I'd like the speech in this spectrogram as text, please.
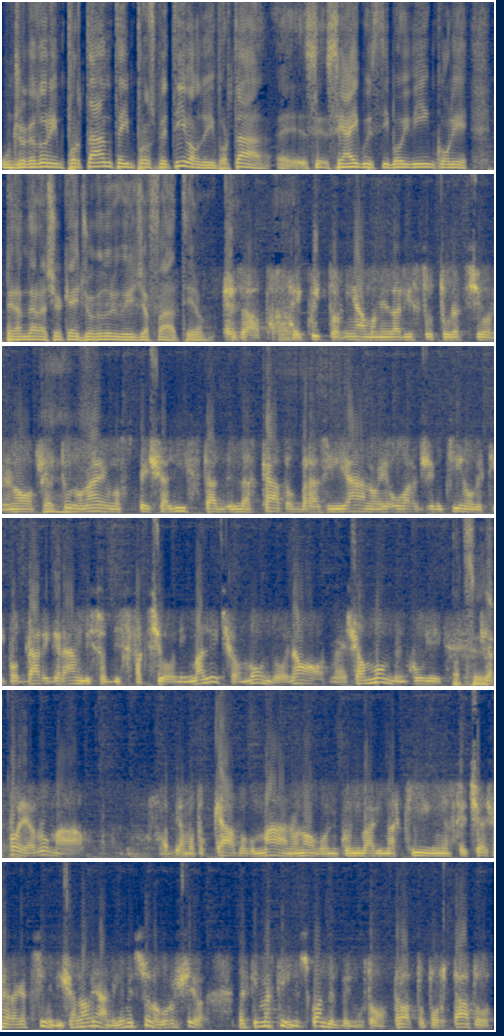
un giocatore importante in prospettiva lo devi portare, eh, se, se, hai questi poi vincoli per andare a cercare i giocatori quelli già fatti. No? Esatto, e qui torniamo nella ristrutturazione, no? cioè, tu non hai uno specialista del mercato brasiliano o argentino che ti può dare grandi soddisfazioni, ma lì c'è un mondo enorme, c'è un mondo in cui cioè, poi a Roma abbiamo toccato con mano no? con, con, i vari Marchignos, eccetera, cioè ragazzini di 19 anni che nessuno conosceva, perché Marchignos quando è venuto, tra l'altro portato,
